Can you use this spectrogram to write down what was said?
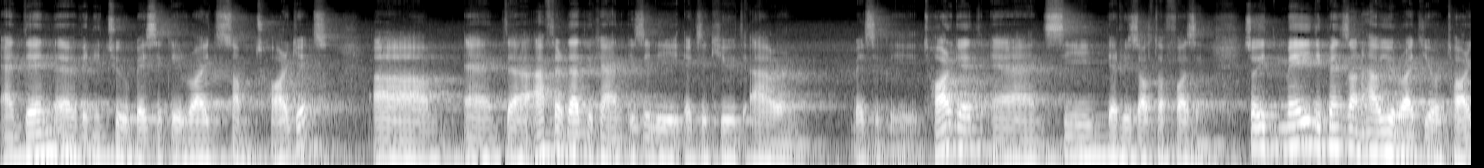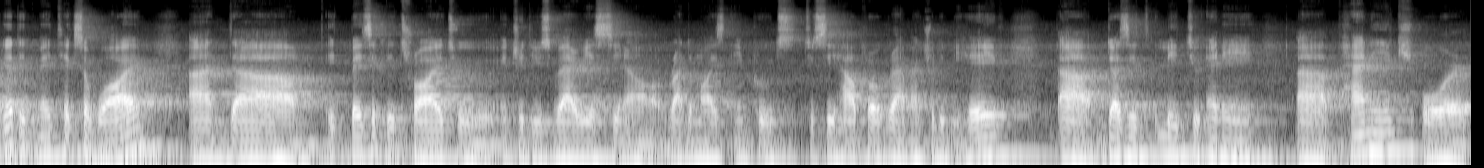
and then we need to basically write some target. Um, and after that, we can easily execute our basically target and see the result of fuzzing. So it may depends on how you write your target. It may takes a while, and uh, it basically try to introduce various you know randomized inputs to see how program actually behave. Uh, does it lead to any uh, panic or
